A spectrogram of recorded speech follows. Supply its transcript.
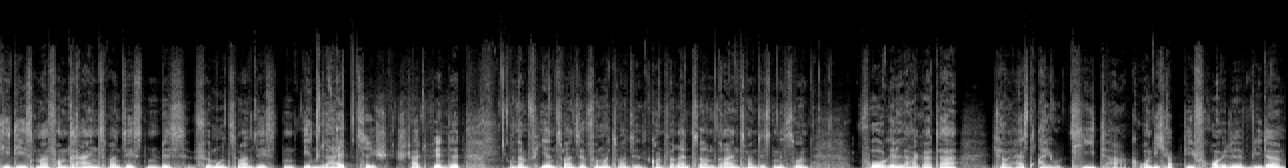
die diesmal vom 23. bis 25. in Leipzig stattfindet. Und am 24. und 25. Konferenz und am 23. ist so ein vorgelagerter, ich glaube, heißt IoT-Tag. Und ich habe die Freude, wieder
